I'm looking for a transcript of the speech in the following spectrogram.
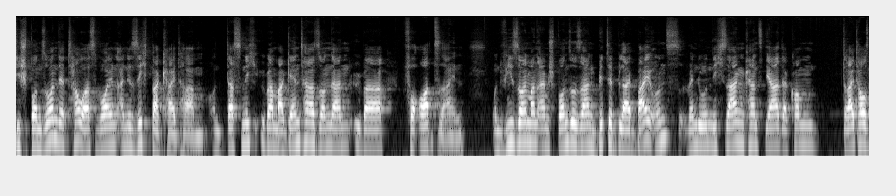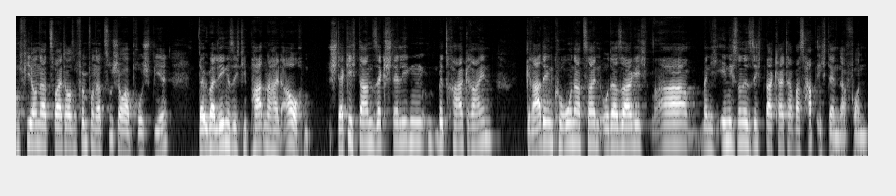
die Sponsoren der Towers wollen eine Sichtbarkeit haben und das nicht über Magenta, sondern über vor Ort sein. Und wie soll man einem Sponsor sagen, bitte bleib bei uns, wenn du nicht sagen kannst, ja, da kommen 3400, 2500 Zuschauer pro Spiel. Da überlegen sich die Partner halt auch, stecke ich da einen sechsstelligen Betrag rein, gerade in Corona-Zeiten, oder sage ich, ah, wenn ich eh nicht so eine Sichtbarkeit habe, was habe ich denn davon?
